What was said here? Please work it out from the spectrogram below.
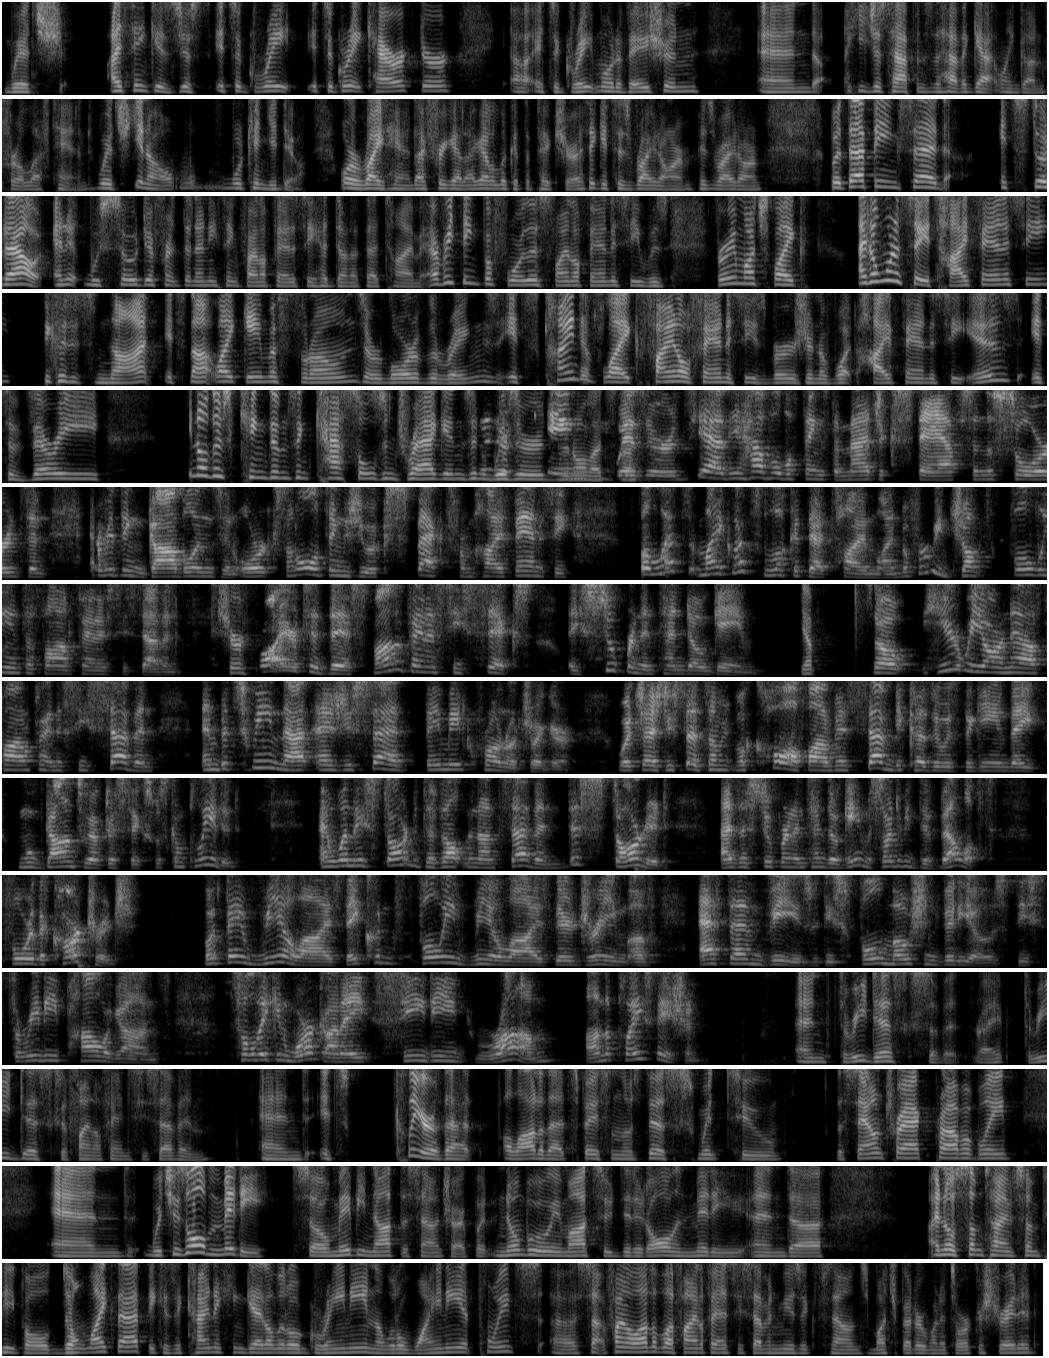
which I think is just it's a great it's a great character. Uh, it's a great motivation, and he just happens to have a Gatling gun for a left hand, which you know what can you do? Or right hand? I forget. I got to look at the picture. I think it's his right arm. His right arm. But that being said, it stood out and it was so different than anything Final Fantasy had done at that time. Everything before this Final Fantasy was very much like I don't want to say it's high fantasy because it's not it's not like Game of Thrones or Lord of the Rings. It's kind of like Final Fantasy's version of what high fantasy is. It's a very you know, there's kingdoms and castles and dragons and, wizards and all that stuff. Wizards, yeah, you have all the things, the magic staffs and the swords and everything, goblins and orcs and all the things you expect from high fantasy. But let's, Mike, let's look at that timeline before we jump fully into Final Fantasy VII. Sure. Prior to this, Final Fantasy VI, a Super Nintendo game, Yep. so here we are now, Final Fantasy VII. And between that, as you said, they made Chrono Trigger, which, as you said, some people call Final Fantasy VII because it was the game they moved on to after six was completed. And when they started development on seven, this started as a Super Nintendo game. It started to be developed for the cartridge, but they realized they couldn't fully realize their dream of FMVs with these full motion videos, these 3D polygons, so they can work on a CD ROM on the PlayStation. And three discs of it, right? Three discs of Final Fantasy VII. And it's clear that a lot of that space on those discs went to the soundtrack, probably, and which is all MIDI. So maybe not the soundtrack, but Nobuo Uematsu did it all in MIDI. And uh, I know sometimes some people don't like that because it kind of can get a little grainy and a little whiny at points. Uh, so I find a lot of the Final Fantasy VII music sounds much better when it's orchestrated.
